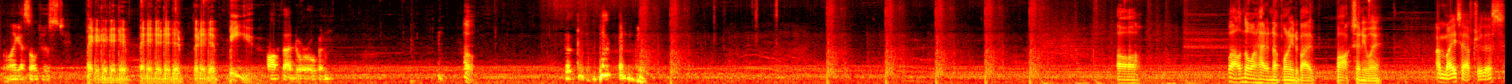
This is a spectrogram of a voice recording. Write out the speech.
Well, I guess I'll just pop that door open. Oh. Oh. Well, no one had enough money to buy a box anyway. I might after this.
